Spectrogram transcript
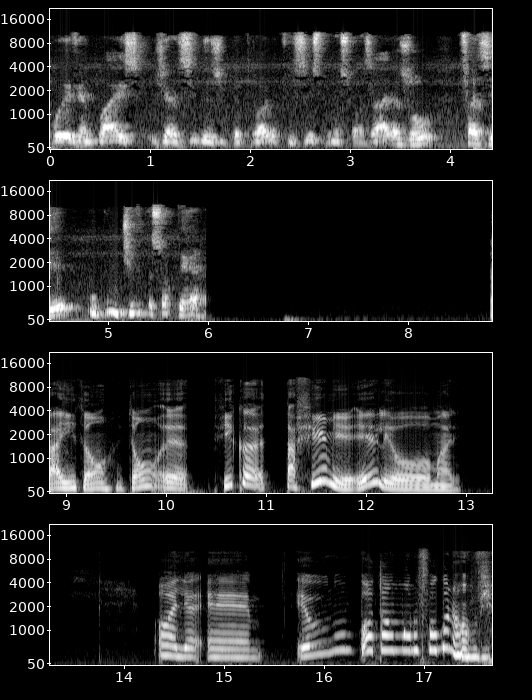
por eventuais jazidas de petróleo que existem nas suas áreas ou fazer o cultivo da sua terra. Tá aí então. Então, é, fica. Tá firme ele, ô Mari? Olha, é, eu não boto a mão no fogo, não, viu?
